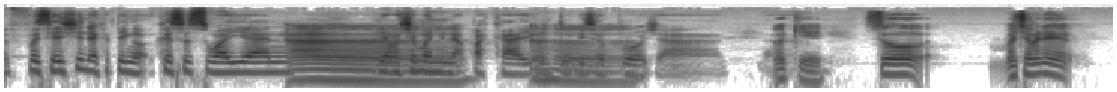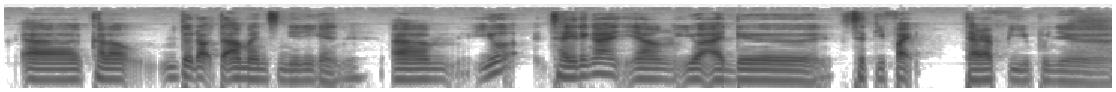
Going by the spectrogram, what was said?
first session dia akan tengok kesesuaian Ah. dia macam mana nak pakai untuk Aha. this approach. Ah. Okay. So macam mana uh, kalau untuk Dr. Aman sendiri kan. Um you saya dengar yang you ada certified therapy punya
